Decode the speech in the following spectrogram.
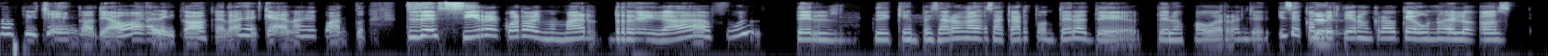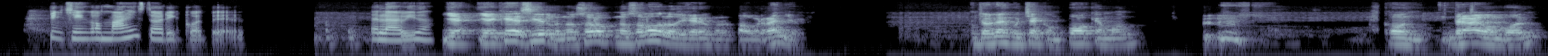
los pichingos diabólicos, que no sé qué, no sé cuánto. Entonces sí recuerdo a mi mamá regada full del, de que empezaron a sacar tonteras de, de los Power Rangers y se convirtieron creo que uno de los pichingos más históricos de, de la vida. Y, y, hay que decirlo, no solo, no solo lo dijeron con los Power Rangers. Yo lo escuché con Pokémon, con Dragon Ball,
